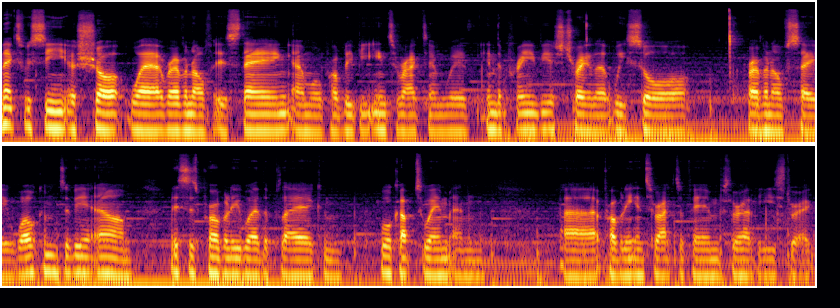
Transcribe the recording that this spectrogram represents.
Next we see a shot where Ravenov is staying and will probably be interacting with, in the previous trailer we saw Ravenov say, welcome to Vietnam. This is probably where the player can walk up to him and uh, probably interact with him throughout the easter egg.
